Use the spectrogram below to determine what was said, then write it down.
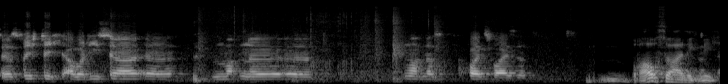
Das ist richtig, aber die ist ja, äh, machen, äh, machen das kreuzweise. Brauchst du eigentlich nicht.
